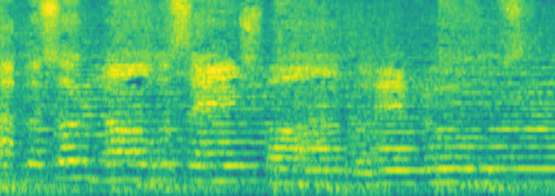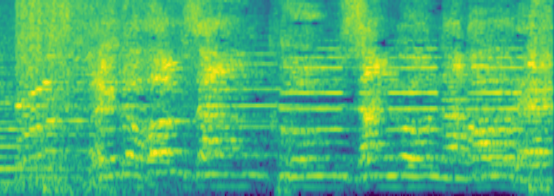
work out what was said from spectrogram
تبل و سرنا و سنج با هم رو امروز عید و حلزن کو زنگ و نهاره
